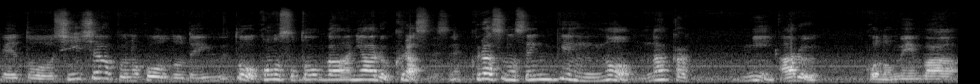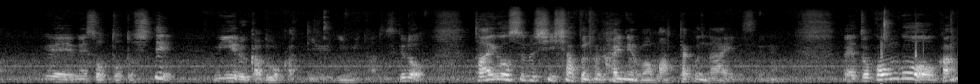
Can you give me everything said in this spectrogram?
えーと、C シャープのコードでいうとこの外側にあるクラスですねクラスの宣言の中にあるこのメンバー、えー、メソッドとして見えるかどうかっていう意味なんですけど対応する C シャープの概念は全くないですよね。えっと、今後考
